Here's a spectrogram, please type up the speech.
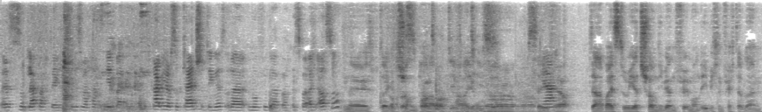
Weil das ist so ein Gladbach-Ding. Ich finde es immer faszinierend, weil ich frage mich, ob es so ein Kleinstadt-Ding ist oder nur für Gladbach. Ist bei euch auch so? Nee, da gibt es schon ein paar, paar Jungs. Ja. Safe. Ja. Ja. Da weißt du jetzt schon, die werden für immer und ewig in Fechter bleiben.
